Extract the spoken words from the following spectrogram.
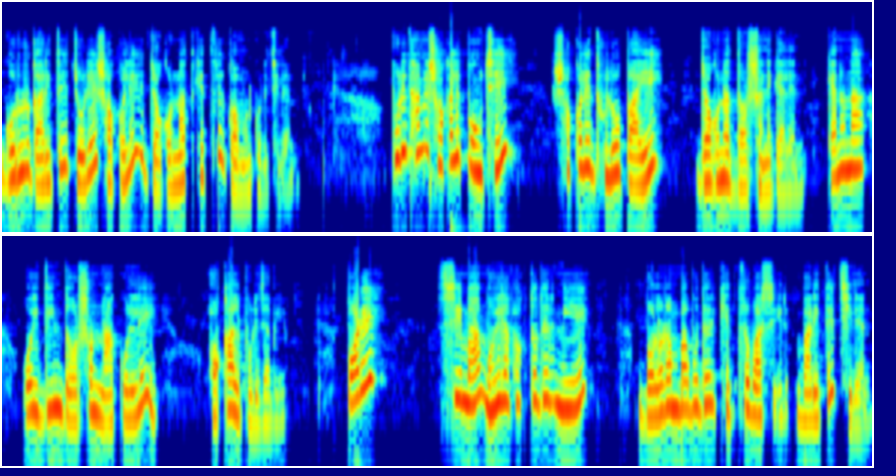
গরুর গাড়িতে চড়ে সকলে জগন্নাথ ক্ষেত্রে গমন করেছিলেন। পুরীধামে সকালে পৌঁছেই সকলে ধুলো পায়ে জগন্নাথ দর্শনে গেলেন। কেননা ওই দিন দর্শন না করলে অকাল পড়ে যাবে। পরে শ্রীমা মহিলা ভক্তদের নিয়ে বলরাম বাবুদের ক্ষেত্রবাসীর বাড়িতে ছিলেন।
